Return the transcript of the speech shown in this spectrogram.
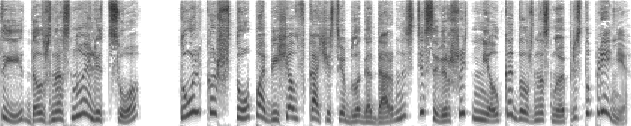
Ты, должностное лицо, только что пообещал в качестве благодарности совершить мелкое должностное преступление.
